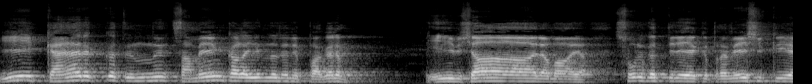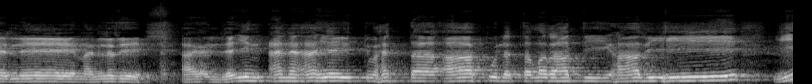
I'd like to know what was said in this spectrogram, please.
ഈ കാരക്ക തിന്ന് സമയം കളയുന്നതിന് പകരം ഈ വിശാലമായ സ്വർഗത്തിലേക്ക് പ്രവേശിക്കുകയല്ലേ നല്ലത്? ഈ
